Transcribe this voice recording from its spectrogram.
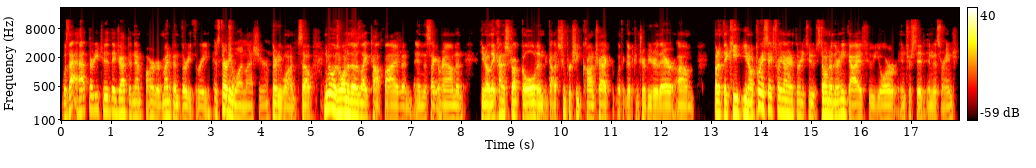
Was that at 32 that they drafted Nembhard, or it might have been 33? It's 31 last year. 31. So I knew it was one of those like top five and in the second round. And you know, they kind of struck gold and got a super cheap contract with a good contributor there. Um, but if they keep, you know, 26, 29, or 32, Stone, are there any guys who you're interested in this range?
